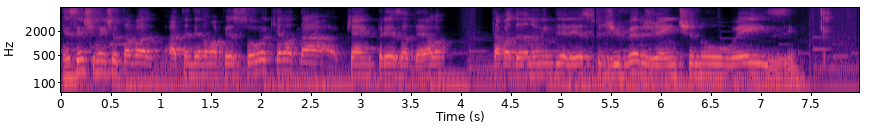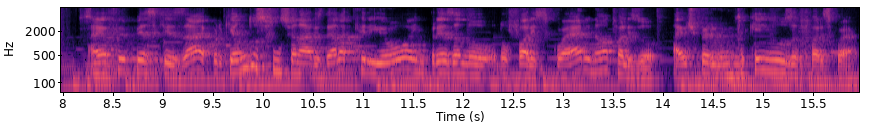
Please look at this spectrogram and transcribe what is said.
Recentemente eu estava atendendo uma pessoa que ela dá, que a empresa dela estava dando um endereço divergente no Waze. Sim. Aí eu fui pesquisar, é porque um dos funcionários dela criou a empresa no, no Foursquare e não atualizou. Aí eu te pergunto, quem usa Foursquare?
